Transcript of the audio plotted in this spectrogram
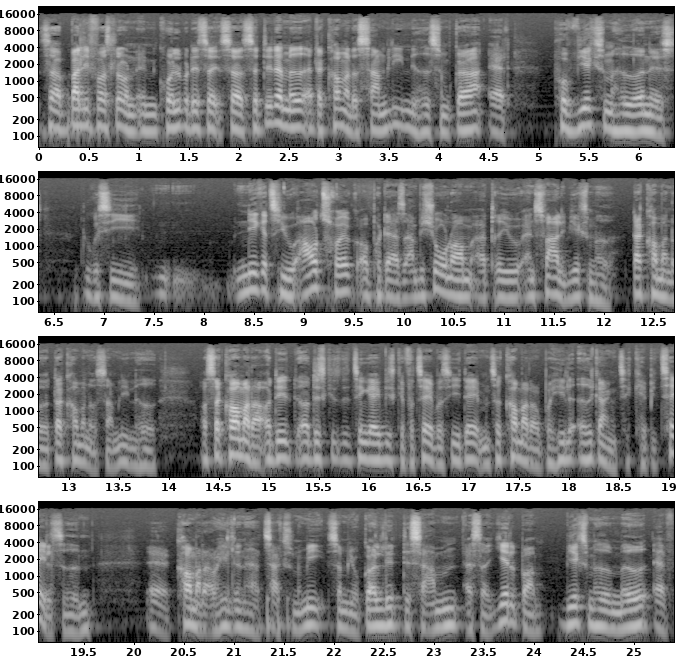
Så bare lige for at slå en, en krølle på det, så, så, så det der med, at der kommer der sammenlignelighed, som gør, at på virksomhedernes, du kan sige, negative aftryk og på deres ambitioner om at drive ansvarlig virksomhed, der kommer noget, der kommer noget sammenlignelighed. Og så kommer der, og det, og det, skal, det tænker jeg ikke, vi skal fortabe os i i dag, men så kommer der jo på hele adgangen til kapitalsiden, øh, kommer der jo hele den her taksonomi, som jo gør lidt det samme, altså hjælper virksomheden med at,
